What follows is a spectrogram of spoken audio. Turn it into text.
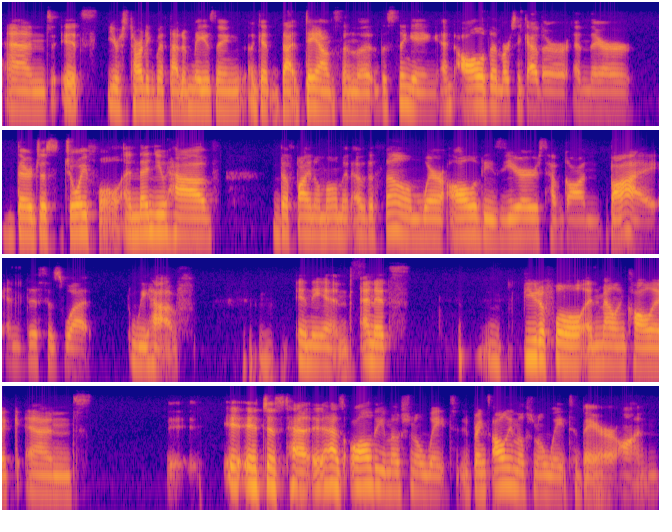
And it's you're starting with that amazing again that dance and the the singing and all of them are together and they're they're just joyful. And then you have the final moment of the film where all of these years have gone by and this is what we have mm-hmm. in the end. And it's beautiful and melancholic and it, it it just ha- it has all the emotional weight it brings all the emotional weight to bear on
